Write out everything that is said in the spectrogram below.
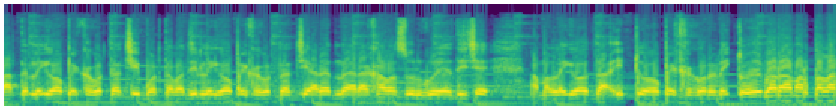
বাতের লেগে অপেক্ষা করতে আছি ভর্তাবাজির লেগে অপেক্ষা করতে আছি আর এন্দা এরা খাওয়া শুরু করে দিছে, আমার লেগেও একটু অপেক্ষা করে নেই। তো এবার আমার পালা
